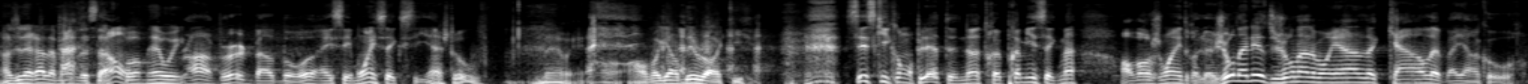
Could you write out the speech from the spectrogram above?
En général, le monde ne le Pardon. pas, mais oui. Robert Balboa. Hey, c'est moins sexy, hein, je trouve. Ben oui. On, on va garder Rocky. C'est ce qui complète notre premier segment. On va rejoindre le journaliste du Journal de Montréal, Carl Vaillancourt.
